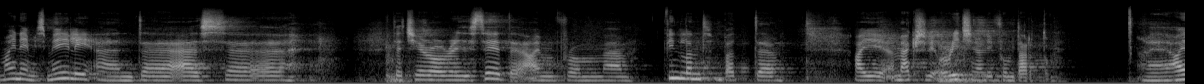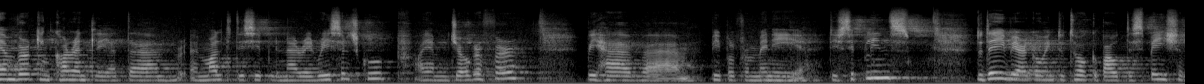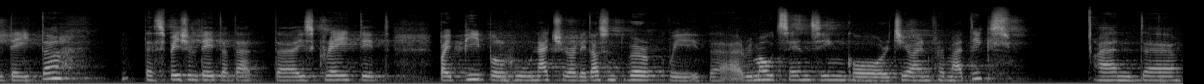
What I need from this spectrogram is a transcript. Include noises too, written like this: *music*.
my name is Meeli, and uh, as uh, the chair already said, I'm from um, Finland, but uh, I am actually originally from Tartu. Uh, I am working currently at a, a, multidisciplinary research group. I am a geographer. We have um, people from many disciplines. Today we are going to talk about the spatial data, the spatial data that uh, is created by people who naturally doesn't work with uh, remote sensing or geoinformatics and uh,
